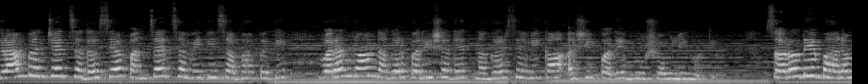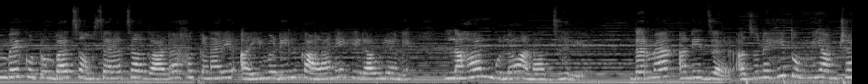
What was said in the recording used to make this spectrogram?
ग्रामपंचायत सदस्य पंचायत समिती सभापती वरणगाव नगर परिषदेत नगरसेविका अशी पदे भूषवली होती. सरोदे भारंबे कुटुंबात संसाराचा गाडा हाकणारे आई वडील काळाने हिरावल्याने लहान मुलं अनाथ झाली. दरम्यान आणि जर अजूनही तुम्ही आमच्या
